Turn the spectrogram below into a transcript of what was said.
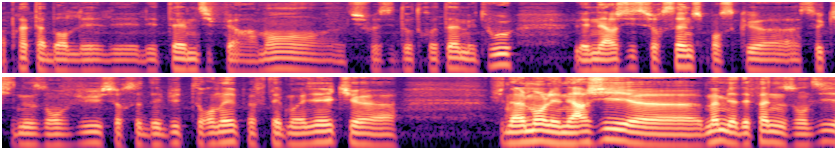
Après, tu abordes les, les- les thèmes différemment, tu choisis d'autres thèmes et tout. L'énergie sur scène, je pense que euh, ceux qui nous ont vus sur ce début de tournée peuvent témoigner que euh, finalement, l'énergie, euh, même il y a des fans qui nous ont dit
